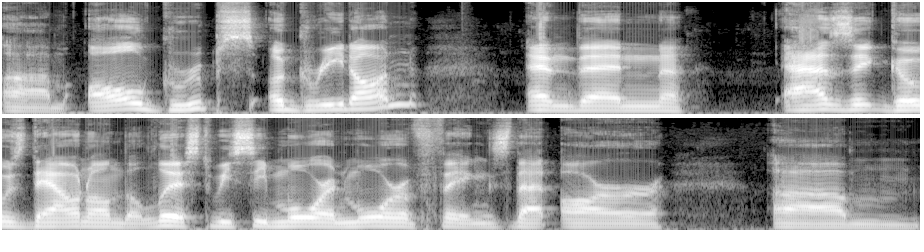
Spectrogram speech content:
um, all groups agreed on, and then as it goes down on the list, we see more and more of things that are um,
